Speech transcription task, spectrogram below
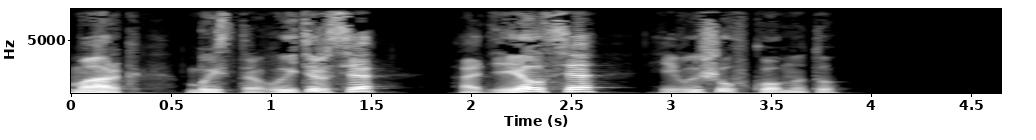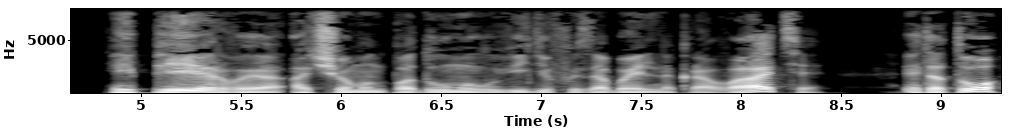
Марк быстро вытерся, оделся и вышел в комнату. И первое, о чем он подумал, увидев Изабель на кровати, это то,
